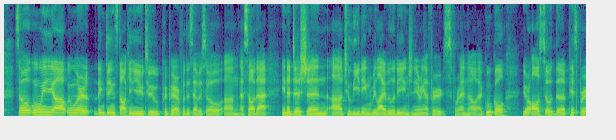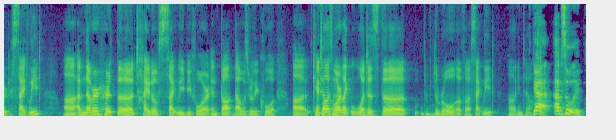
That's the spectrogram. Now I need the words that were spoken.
so when we uh, when we were LinkedIn stalking you to prepare for this episode, um, I saw that in addition uh, to leading reliability engineering efforts for ML at Google, you're also the Pittsburgh site lead. Uh, I've never heard the title of site lead before and thought that was really cool. Uh, can you tell us more? Like, what does the the role of a site lead uh, entail? Yeah, absolutely.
